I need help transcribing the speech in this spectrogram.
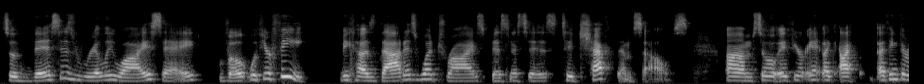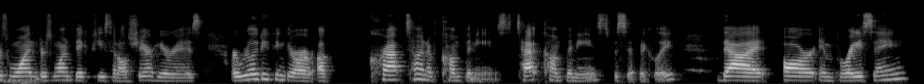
So this is really why i say vote with your feet because that is what drives businesses to check themselves. Um, so if you're in, like I, I think there's one there's one big piece that i'll share here is i really do think there are a crap ton of companies, tech companies specifically, that are embracing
